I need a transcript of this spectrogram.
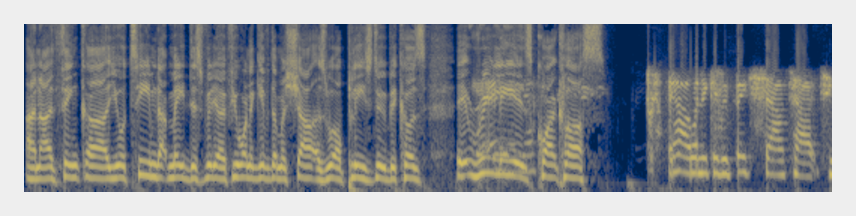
And I think uh, your team that made this video, if you want to give them a shout as well, please do, because it really yeah, is yeah. quite class. Yeah, I want to give a big shout out to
